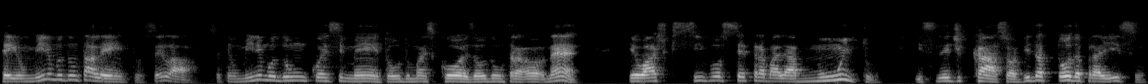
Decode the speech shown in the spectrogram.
tem o mínimo de um talento, sei lá, você tem o mínimo de um conhecimento, ou de mais coisa, ou de um, tra- né? Eu acho que se você trabalhar muito e se dedicar a sua vida toda para isso,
